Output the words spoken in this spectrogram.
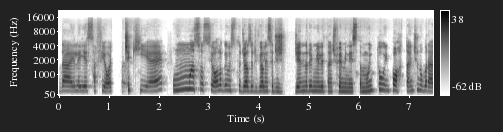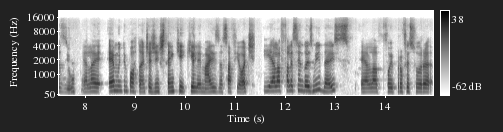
da Eleie Safiotti, que é uma socióloga e uma estudiosa de violência de gênero e militante feminista muito importante no Brasil. Ela é, é muito importante, a gente tem que, que ler mais a Safiotti. E ela faleceu em 2010. Ela foi professora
